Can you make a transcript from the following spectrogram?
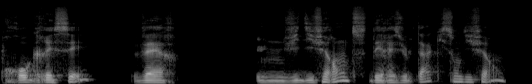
progresser vers une vie différente, des résultats qui sont différents.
